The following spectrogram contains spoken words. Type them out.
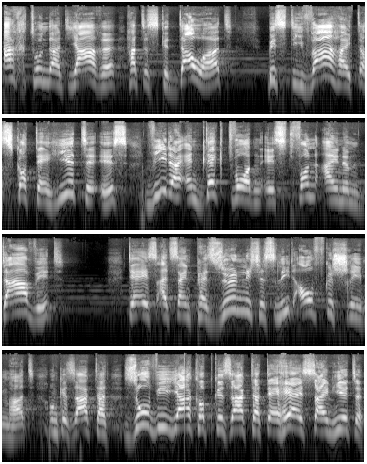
800 Jahre hat es gedauert, bis die Wahrheit, dass Gott der Hirte ist, wieder entdeckt worden ist von einem David, der es als sein persönliches Lied aufgeschrieben hat und gesagt hat, so wie Jakob gesagt hat, der Herr ist sein Hirte,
